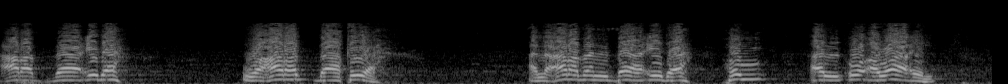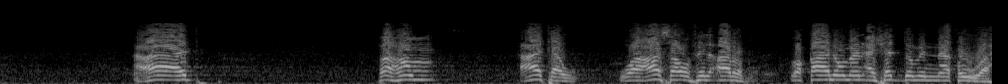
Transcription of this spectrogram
عرب بائدة وعرب باقية. العرب البائدة هم الأوائل. عاد فهم عتوا وعصوا في الأرض. وقالوا من أشد منا قوة.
